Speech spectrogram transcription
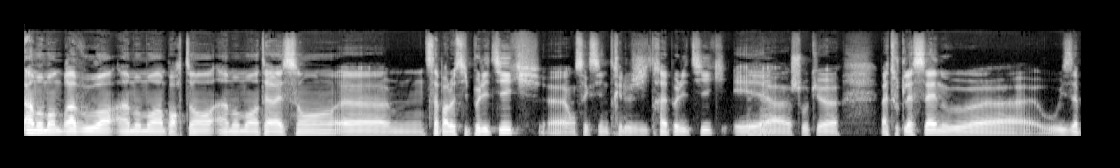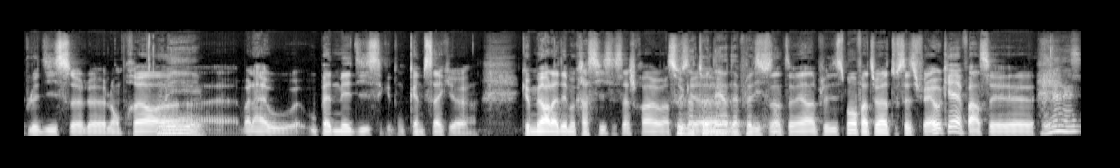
un moment de bravoure, un moment important, un moment intéressant. euh, ça parle aussi politique. euh, on sait que c'est une trilogie très politique et Mhm. euh, je trouve que bah, toute la scène où, où ils applaudissent le- l'empereur, Oui. euh, voilà, où, où Padmé dit c'est donc comme ça que, que meurt la démocratie, c'est ça je crois. ou un Sous truc, un tonnerre Sous d'applaudissements. un tonnerre d'applaudissements. Enfin tu vois tout ça tu fais ok. Enfin c'est Ouais.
